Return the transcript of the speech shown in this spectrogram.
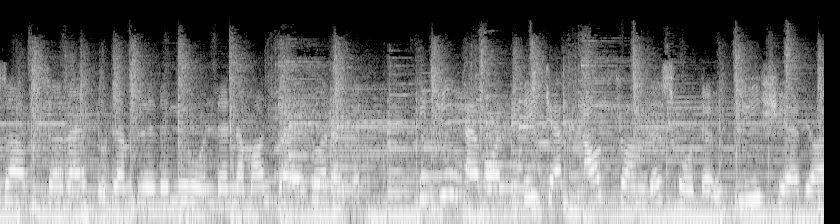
reserves the right to temporarily hold an amount prior to arrival. If you have already checked out from this hotel, please share your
